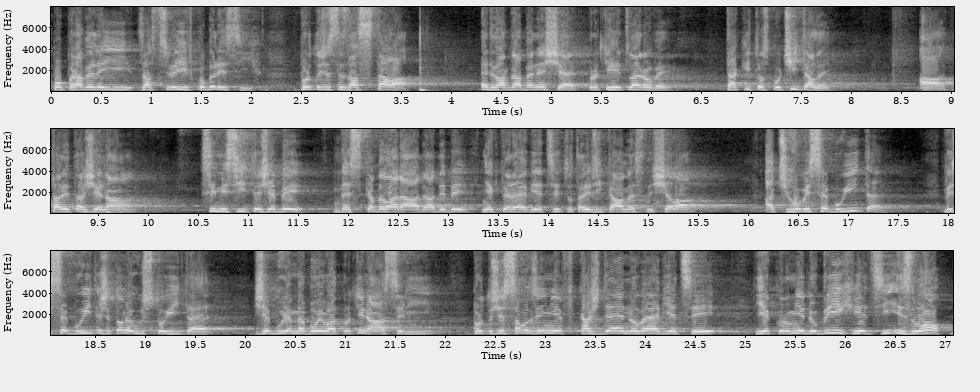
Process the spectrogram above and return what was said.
Popravili ji, zastřelili ji v Kobylisích, protože se zastala Edvarda Beneše proti Hitlerovi. Taky to spočítali. A tady ta žena si myslíte, že by dneska byla ráda, kdyby některé věci, co tady říkáme, slyšela? A čeho vy se bojíte? Vy se bojíte, že to neustojíte, že budeme bojovat proti násilí, protože samozřejmě v každé nové věci je kromě dobrých věcí i zlo.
